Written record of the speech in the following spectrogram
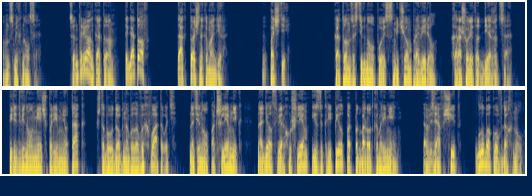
Он усмехнулся. «Центурион Катон, ты готов?» «Так точно, командир». «Почти». Катон застегнул пояс с мечом, проверил, хорошо ли тот держится, передвинул меч по ремню так, чтобы удобно было выхватывать, натянул подшлемник, надел сверху шлем и закрепил под подбородком ремень. Взяв щит, глубоко вдохнул.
